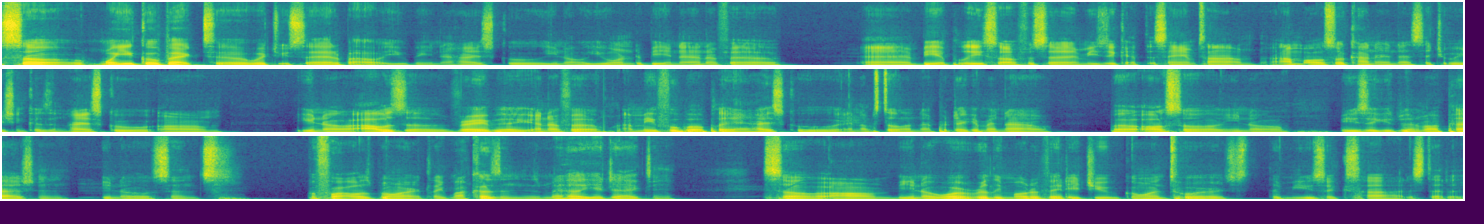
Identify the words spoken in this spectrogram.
so when you go back to what you said about you being in high school, you know, you wanted to be in the NFL and be a police officer and music at the same time. I'm also kind of in that situation because in high school, um, you know, I was a very big NFL, I mean, football player in high school, and I'm still in that predicament now. But also, you know, music has been my passion, you know, since before I was born. Like my cousin is Mahalia Jackson. So, um, you know, what really motivated you going towards the music side instead of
